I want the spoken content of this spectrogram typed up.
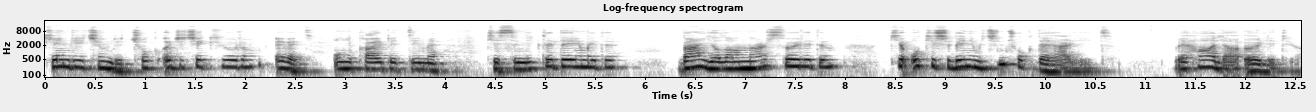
Kendi içimde çok acı çekiyorum. Evet, onu kaybettiğime kesinlikle değmedi. Ben yalanlar söyledim ki o kişi benim için çok değerliydi ve hala öyle diyor.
